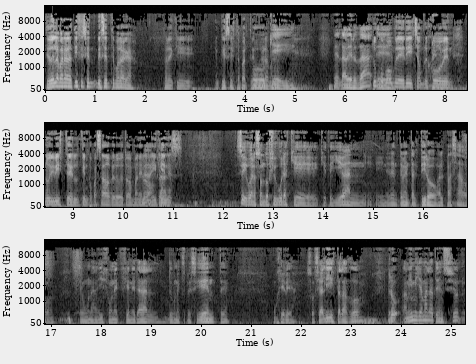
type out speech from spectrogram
Te doy la palabra a ti, Vicen- Vicente Moraga, para que empiece esta parte del Ok. programa. Mira, La verdad. Tú como eh, hombre de derecha, hombre joven, no viviste el tiempo pasado, pero de todas maneras No, ahí claro. tienes Sí, bueno, son dos figuras que, que te llevan inherentemente al tiro al pasado. Es una hija un ex general, de un expresidente, mujeres socialistas las dos. Pero a mí me llama la atención,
